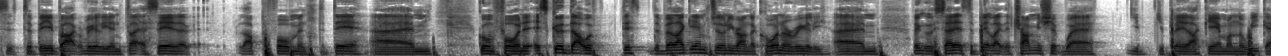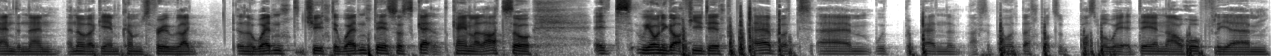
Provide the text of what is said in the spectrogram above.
to, to be back really, and like I say that that performance today um, going forward, it's good that with this, the Villa game is only around the corner. Really, um, I think we've said it, it's a bit like the Championship where you you play that game on the weekend and then another game comes through like on the Wednesday, Tuesday, Wednesday. So it's get, kind of like that. So it's we only got a few days to prepare, but um, we've prepared the I suppose best possible way today, and now hopefully um,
